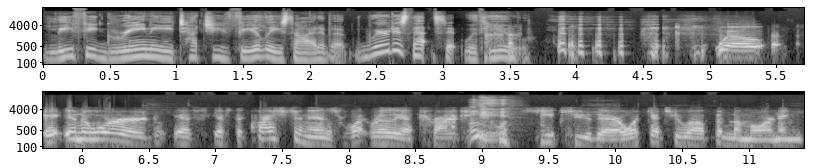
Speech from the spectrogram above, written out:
leafy, greeny, touchy feely side of it? Where does that sit with you? well, in a word, if, if the question is what really attracts you, what keeps you there, what gets you up in the morning,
